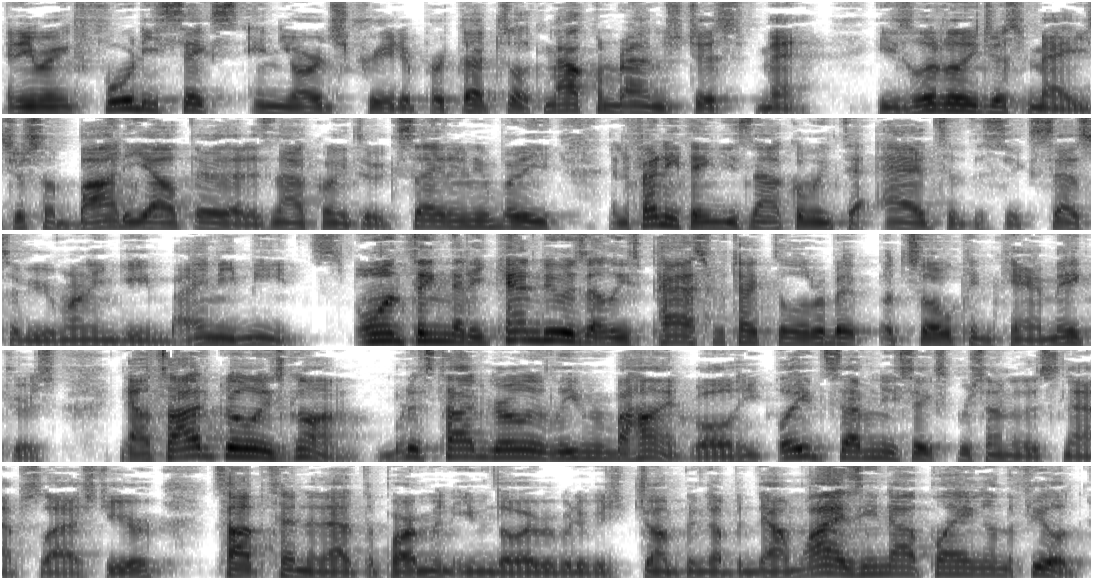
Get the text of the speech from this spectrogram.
and he ranked 46th in yards created per touch. Look, Malcolm Brown's just meh. He's literally just mad. He's just a body out there that is not going to excite anybody. And if anything, he's not going to add to the success of your running game by any means. One thing that he can do is at least pass protect a little bit, but so can Cam Akers. Now, Todd Gurley's gone. What is Todd Gurley leaving behind? Well, he played 76% of the snaps last year, top 10 in that department, even though everybody was jumping up and down. Why is he not playing on the field?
